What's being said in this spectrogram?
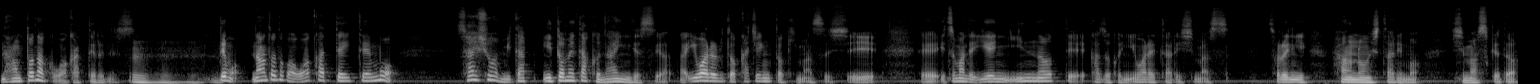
なんとなく分かってるんです。でもなんとなく分かっていても最初は認めたくないんですよ。言われるとカチンときますし、えー、いつまで家にいんのって家族に言われたりします。それに反論したりもしますけど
